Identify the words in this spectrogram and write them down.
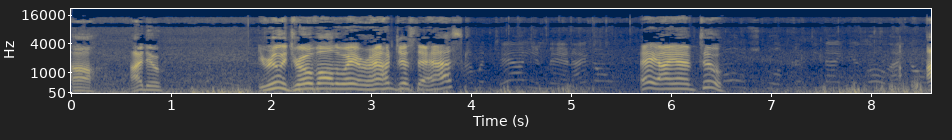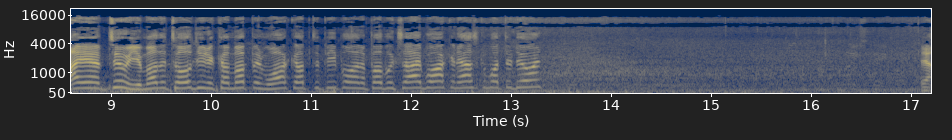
Oh, I do. You really drove all the way around just to ask? I'm Italian, man. I don't Hey, I am too. I am too. Your mother told you to come up and walk up to people on a public sidewalk and ask them what they're doing? Yeah.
